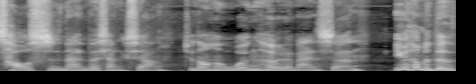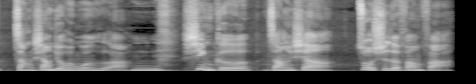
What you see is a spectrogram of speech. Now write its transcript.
草食男的想象？就那种很温和的男生。因为他们的长相就很温和啊，嗯，性格、长相、做事的方法，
